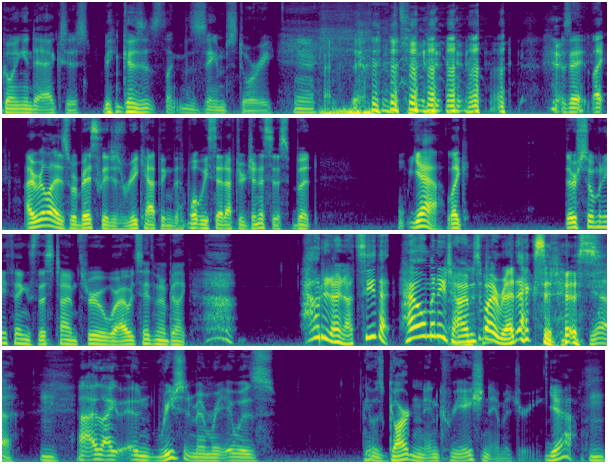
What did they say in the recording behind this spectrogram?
going into Exodus because it's like the same story. Yeah, kind of. Is it like I realize we're basically just recapping the, what we said after Genesis, but yeah, like there's so many things this time through where I would say to them and I'd be like, "How did I not see that? How many times have I read Exodus?" Yeah, mm. I like in recent memory it was it was garden and creation imagery. yeah. Mm.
